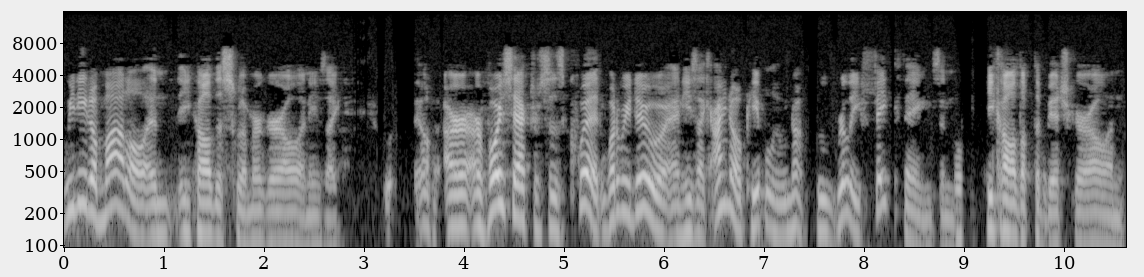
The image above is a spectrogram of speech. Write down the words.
we need a model, and he called the swimmer girl, and he's like, "Oh, our, our voice actresses quit. What do we do? And he's like, I know people who know who really fake things. And he called up the bitch girl, and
